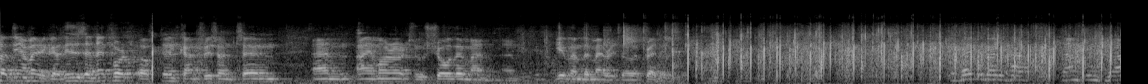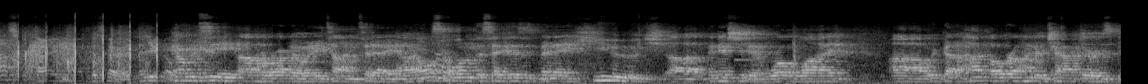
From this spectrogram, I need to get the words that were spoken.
of Latin America, this is an effort of 10 countries and 10, and I am honored to show them and, and give them the merit or the credit. If anybody has something to ask, I have the service. You can come and see uh, Gerardo anytime today. And I also wanted to say this has been a huge uh, initiative worldwide. Uh, we've got a, over 100 chapters.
